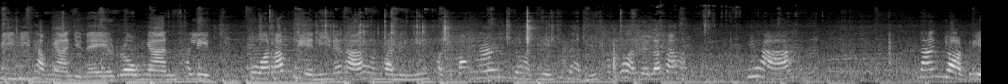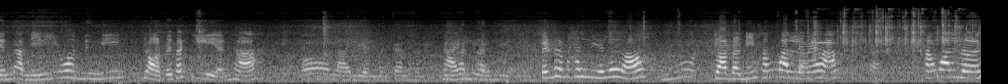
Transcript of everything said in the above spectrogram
พี่ๆที่ทำงานอยู่ในโรงงานผลิตตัวรับเหรียญนี้นะคะวันวันๆหนึ่งนี่เขาจะต้องนั่งหยอดเหรียญที่แบบนี้ทั้งวันเลยแล้วค่ะพี่คะนั่งหยอดเหรียญแบบนี้นี่วันหนึ่งนี่หยอดไปสักกี่เหรียญคะก็หลายเหรียญเหมือนกันค่ะหลายเหรียญพันๆเหรียญเป็นพันๆเหรียญเลยเหรออืมหยอดแบบนี้ทั้งวันเลยไหมคะค่ะ ทั้งวันเลย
